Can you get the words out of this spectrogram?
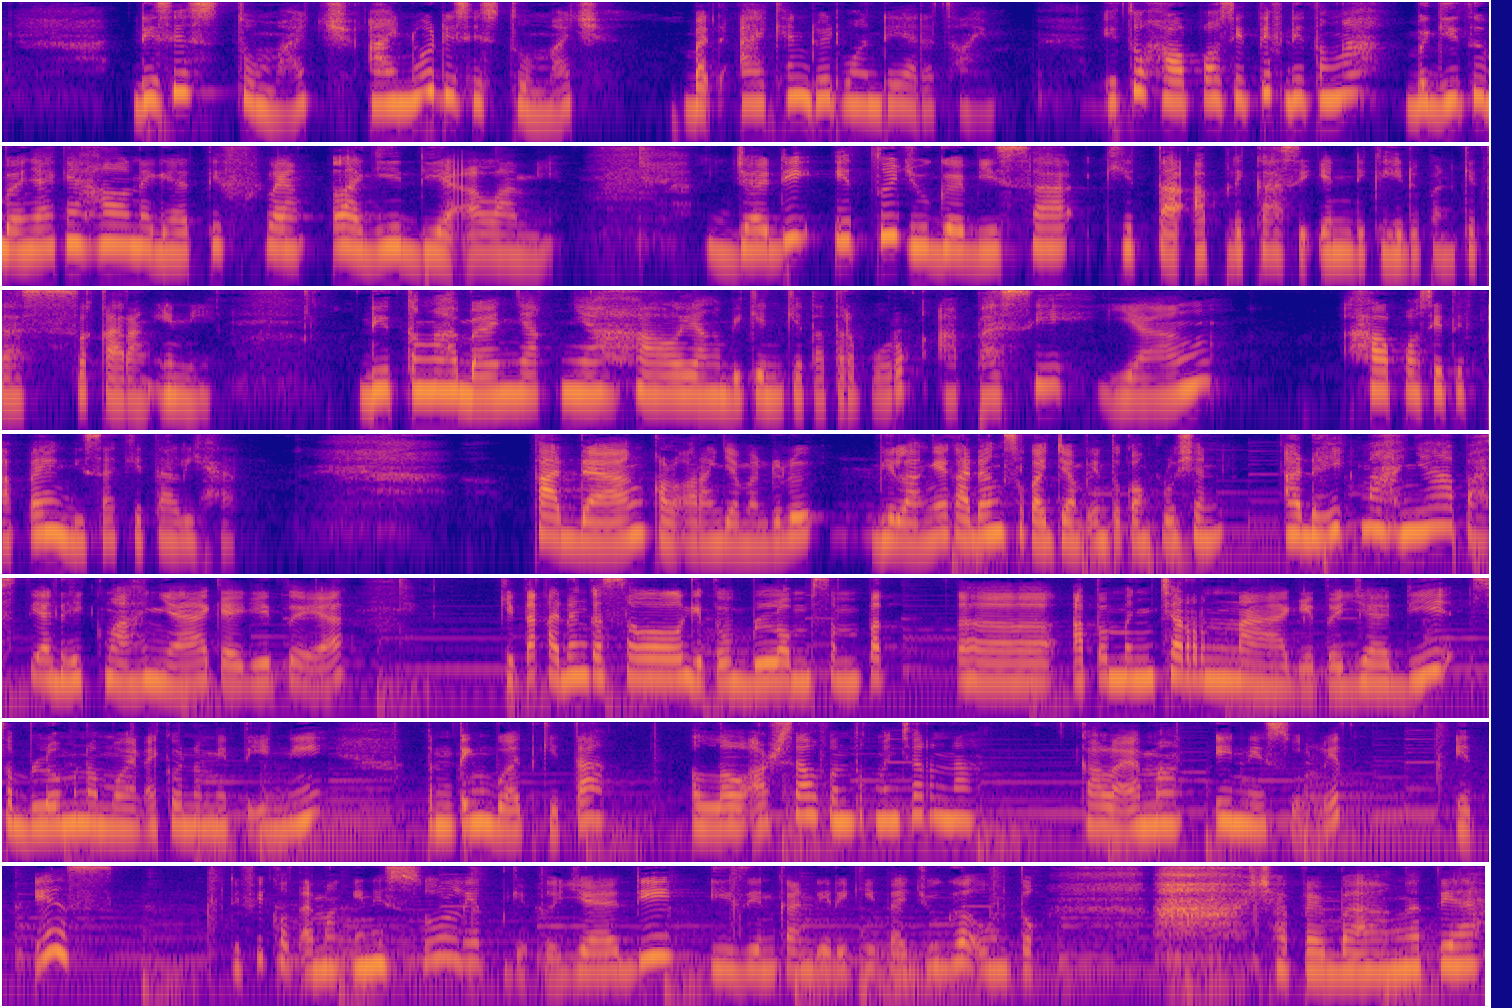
this is too much, I know this is too much, but I can do it one day at a time. Itu hal positif di tengah begitu banyaknya hal negatif yang lagi dia alami. Jadi itu juga bisa kita aplikasiin di kehidupan kita sekarang ini. Di tengah banyaknya hal yang bikin kita terpuruk, apa sih yang hal positif apa yang bisa kita lihat? Kadang kalau orang zaman dulu bilangnya kadang suka jump into conclusion, ada hikmahnya, pasti ada hikmahnya kayak gitu ya. Kita kadang kesel gitu, belum sempet uh, apa mencerna gitu. Jadi sebelum menemukan ekonomi ini penting buat kita allow ourselves untuk mencerna. Kalau emang ini sulit, it is difficult. Emang ini sulit gitu. Jadi izinkan diri kita juga untuk capek banget ya.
